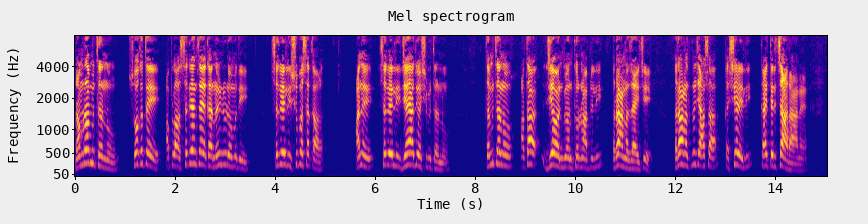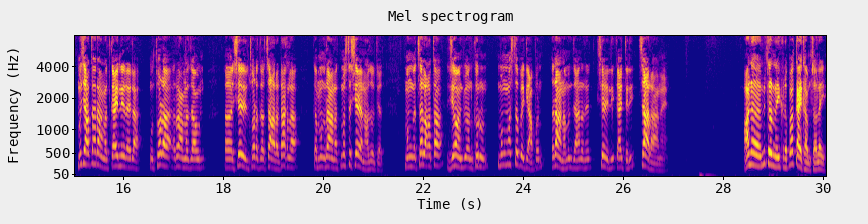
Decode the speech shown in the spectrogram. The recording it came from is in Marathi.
रामराम मित्रांनो स्वागत आहे आपला सगळ्यांचा एका नवीन व्हिडिओमध्ये. सगळ्याली शुभ सकाळ आणि सगळेली जय आदिवासी मित्रांनो. तर मित्रांनो आता जेवण बिवण करून आपल्याली राहणं जायचे. रानात म्हणजे असा का शेळेली काहीतरी चारा आणाय. म्हणजे आता रानात काही नाही राहिला मग थोडा रानात जाऊन शेळीला थोडासा चारा टाकला का मग रानात मस्त शेळ्या नाजवत्यात मग चला आता जेवण बिवण करून मग मस्तपैकी आपण रानामध्ये जाणार आहेत शेळीली काहीतरी चारा आणाय. आणि मित्रांनो इकडं पहा काय काम चालू आहे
